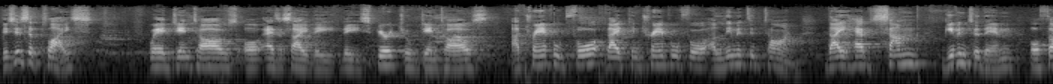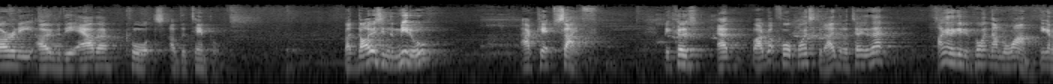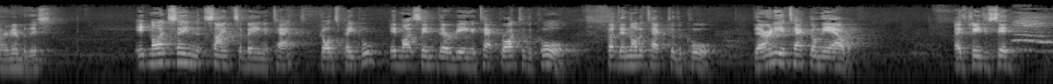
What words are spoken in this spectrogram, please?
This is a place where Gentiles, or as I say, the, the spiritual Gentiles, are trampled for, they can trample for a limited time. They have some given to them authority over the outer courts of the temple. But those in the middle are kept safe. Because, uh, well, I've got four points today. Did I tell you that? I'm going to give you point number one. You're going to remember this. It might seem that saints are being attacked, God's people. It might seem they're being attacked right to the core, but they're not attacked to the core. They're only attacked on the outer. As Jesus said,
